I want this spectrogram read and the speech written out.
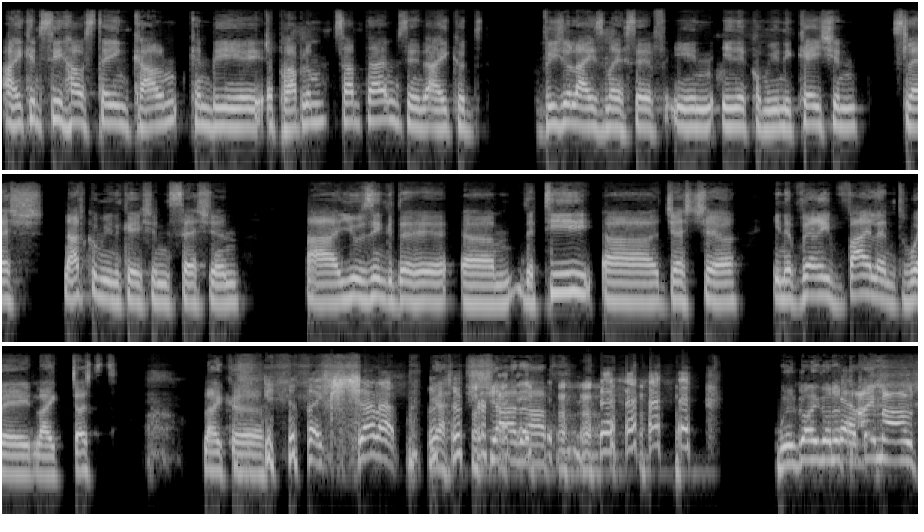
I can see how staying calm can be a problem sometimes, and I could visualize myself in in a communication slash not communication session uh, using the um, the T uh, gesture in a very violent way, like just like a like shut up. yeah, shut up. We're going on a Yeah, timeout.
